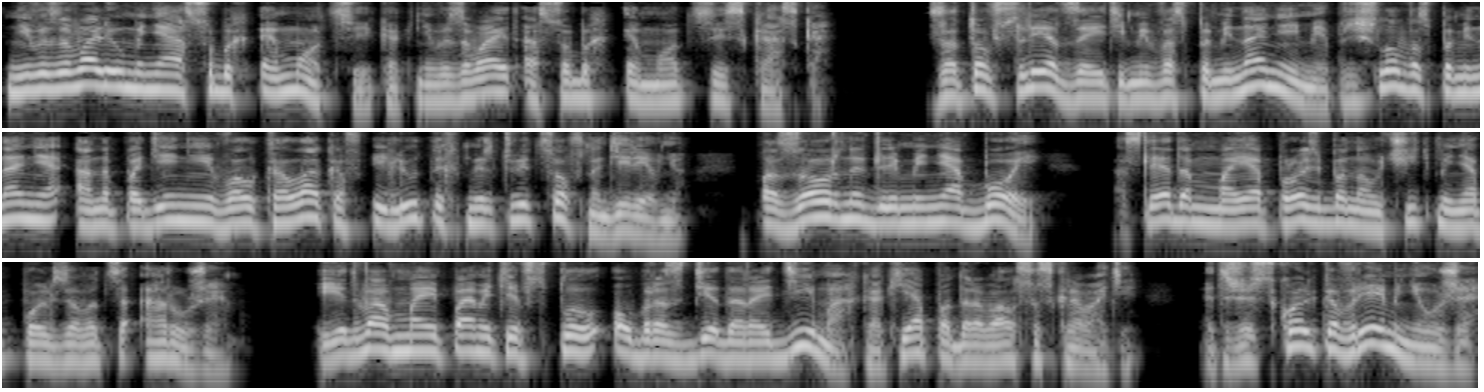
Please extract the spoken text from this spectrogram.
не вызывали у меня особых эмоций, как не вызывает особых эмоций сказка. Зато вслед за этими воспоминаниями пришло воспоминание о нападении волколаков и лютых мертвецов на деревню. Позорный для меня бой, а следом моя просьба научить меня пользоваться оружием. Едва в моей памяти всплыл образ деда Радима, как я подорвался с кровати. Это же сколько времени уже?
